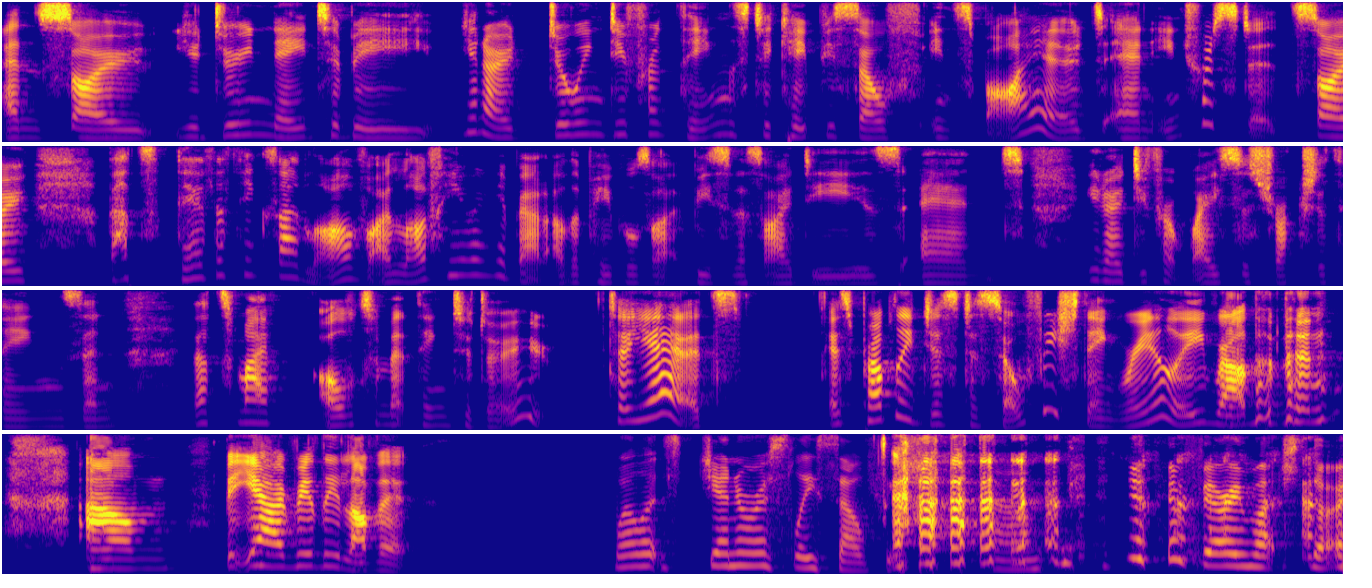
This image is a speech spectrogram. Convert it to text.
And so you do need to be, you know, doing different things to keep yourself inspired and interested. So that's they're the things I love. I love hearing about other people's business ideas and, you know, different ways to structure things and that's my ultimate thing to do. So yeah, it's it's probably just a selfish thing really rather than um but yeah, I really love it. Well, it's generously selfish. Um, very much so.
